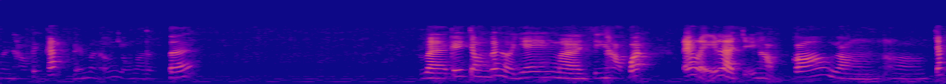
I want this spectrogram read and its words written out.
mình học cái cách để mình ứng dụng vào thực tế. Và cái trong cái thời gian mà chị học á đáng lẽ là chị học có gần uh, chắc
